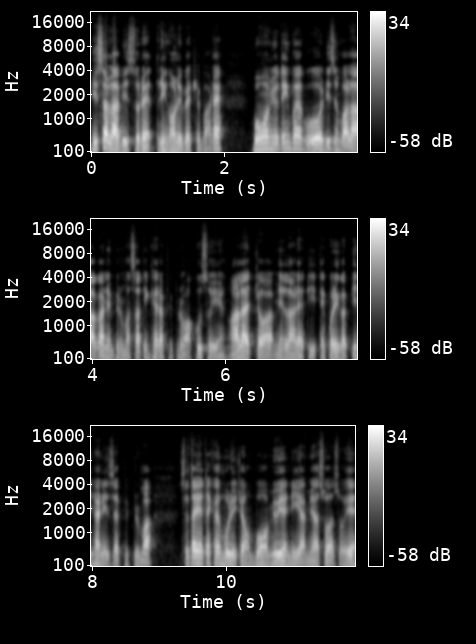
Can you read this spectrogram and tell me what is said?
နှိစက်လာပြီဆိုတဲ့သတင်းကောင်းလေးပဲဖြစ်ပါတယ်။ဘုံမမျိုးသိန်းဘက်ကိုဒီဇင်ဘာလကနေပြည်တော်မှာစတင်ခဲ့တာဖြစ်ပြီးတော့အခုဆိုရင်9လကျော်မြင့်လာတဲ့ဒီတိုက်ပွဲတွေကပြင်းထန်နေဆက်ဖြစ်ပြီးတော့စစ်တပ်ရဲ့တိုက်ခိုက်မှုတွေကြောင့်ဘုံမျိုးရဲ့နေရာများစွာဆိုရင်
